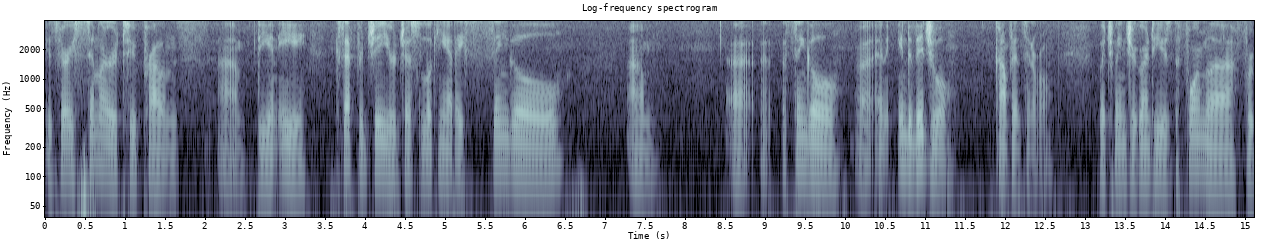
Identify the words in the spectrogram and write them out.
is very similar to problems um, D and E, except for G, you're just looking at a single, um, uh, a single, uh, an individual confidence interval, which means you're going to use the formula for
